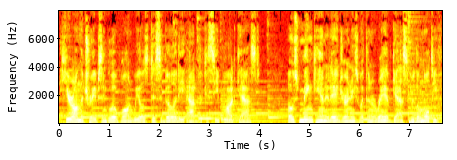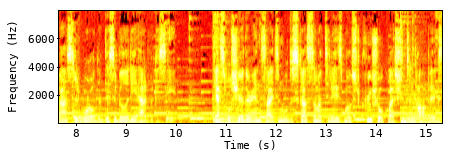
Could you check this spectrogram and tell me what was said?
Here on the Traipsin Global on Wheels Disability Advocacy Podcast, host Ming Canada journeys with an array of guests through the multifaceted world of disability advocacy. Guests will share their insights and will discuss some of today's most crucial questions and topics,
